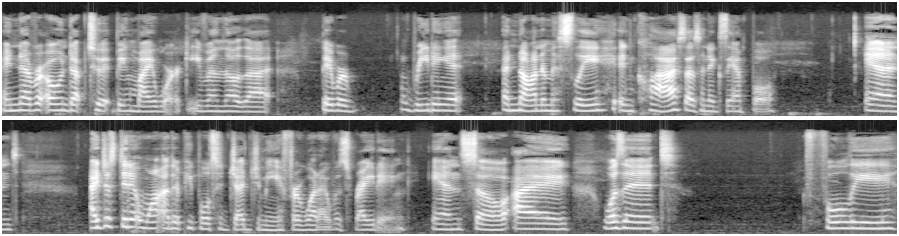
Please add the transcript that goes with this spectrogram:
I never owned up to it being my work even though that they were reading it anonymously in class as an example. And I just didn't want other people to judge me for what I was writing. And so I wasn't fully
